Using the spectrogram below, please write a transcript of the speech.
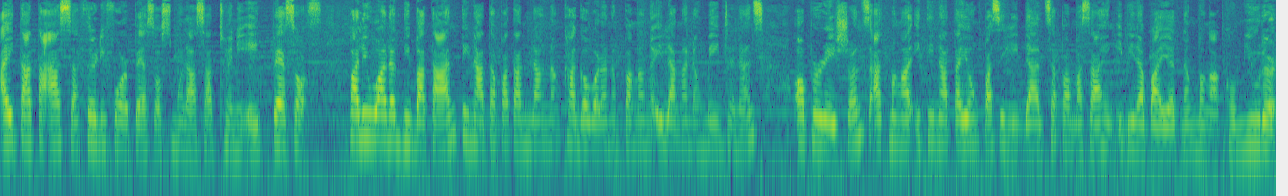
ay tataas sa 34 pesos mula sa 28 pesos. Paliwanag ni Batan, tinatapatan lang ng kagawaran ng pangangailangan ng maintenance, operations at mga itinatayong pasilidad sa pamasahing ibinabayad ng mga commuter.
